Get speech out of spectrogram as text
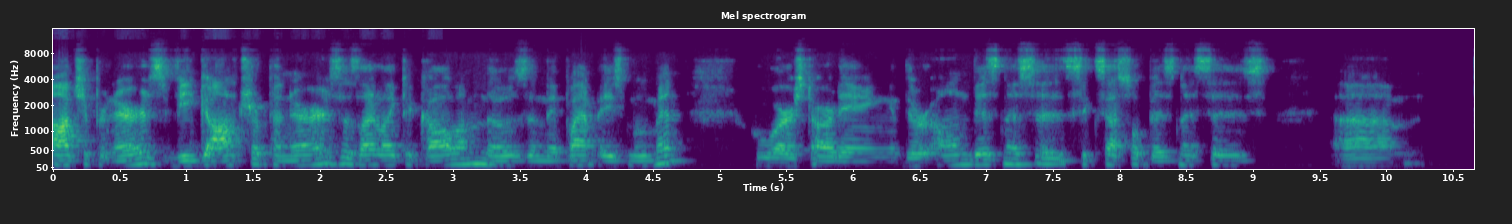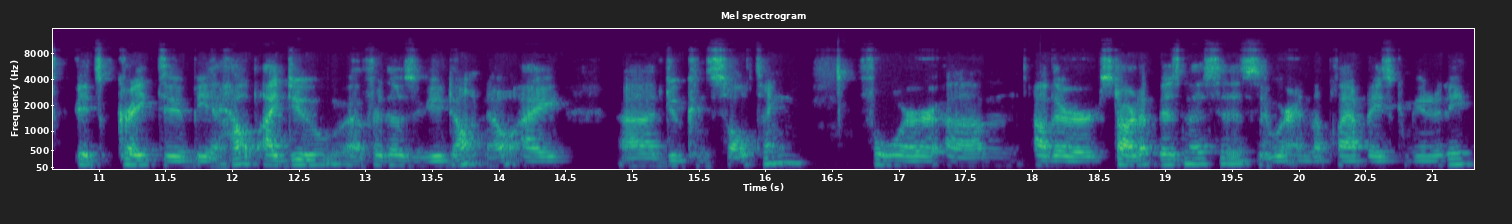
entrepreneurs, vegan entrepreneurs, as I like to call them, those in the plant based movement who are starting their own businesses, successful businesses. Um, it's great to be a help. I do, uh, for those of you don't know, I uh, do consulting for um, other startup businesses who are in the plant-based community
